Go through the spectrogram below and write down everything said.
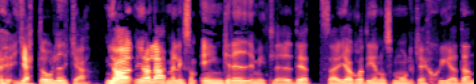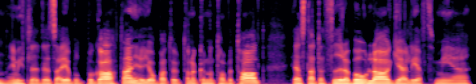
Eh, Jätteolika. Jag, jag har lärt mig liksom en grej i mitt liv. Det är att så här, jag har gått igenom som olika skeden i mitt liv. Det är så här, jag har bott på gatan, jag har jobbat utan att kunna ta betalt. Jag har startat fyra bolag, jag har levt med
